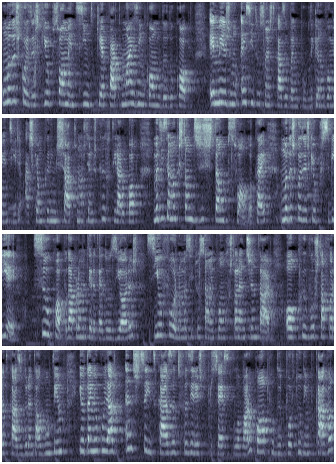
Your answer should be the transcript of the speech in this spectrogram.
Uma das coisas que eu pessoalmente sinto que é a parte mais incómoda do copo é mesmo em situações de casa bem pública, eu não vou mentir, acho que é um bocadinho chato nós termos que retirar o copo, mas isso é uma questão de gestão pessoal, ok? Uma das coisas que eu percebi é se o copo dá para manter até 12 horas, se eu for numa situação em que vou a um restaurante jantar ou que vou estar fora de casa durante algum tempo, eu tenho o cuidado antes de sair de casa de fazer este processo de lavar o copo, de pôr tudo impecável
